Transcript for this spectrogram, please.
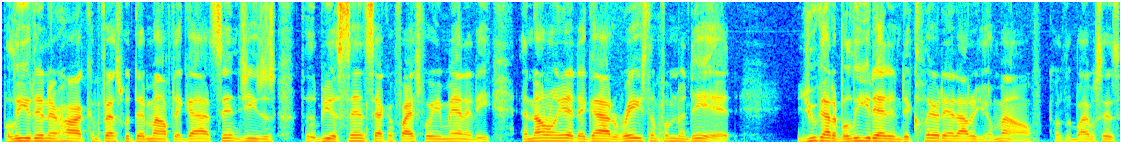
believe in their heart, confess with their mouth that God sent Jesus to be a sin sacrifice for humanity, and not only that, that God raised him from the dead. You got to believe that and declare that out of your mouth, because the Bible says,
